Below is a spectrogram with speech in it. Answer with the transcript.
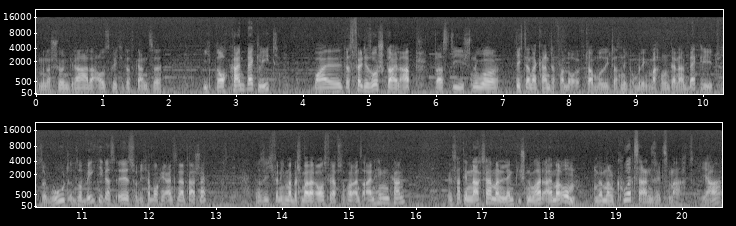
Wenn man das schön gerade ausrichtet, das Ganze. Ich brauche kein Backlead, weil das fällt hier so steil ab, dass die Schnur dicht an der Kante verläuft. Da muss ich das nicht unbedingt machen, denn ein Backlead, so gut und so wichtig das ist, und ich habe auch hier eins in der Tasche, dass ich, wenn ich mal ein bisschen weiter rauswerfe, sofort eins einhängen kann. Es hat den Nachteil, man lenkt die Schnur halt einmal um. Und wenn man Kurzansitz macht, ja,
